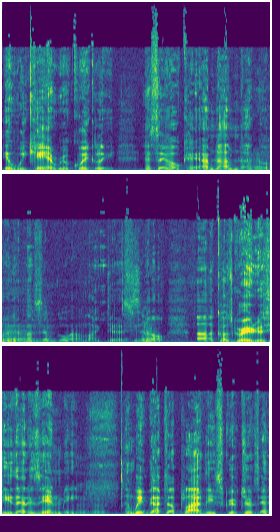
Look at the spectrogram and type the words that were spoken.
if we can real quickly and say, okay, I'm, I'm not going to let mm-hmm. myself go out like this, you sir. know, uh, because greater is he that is in me. Mm-hmm. And we've got to apply these scriptures and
